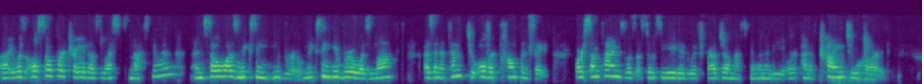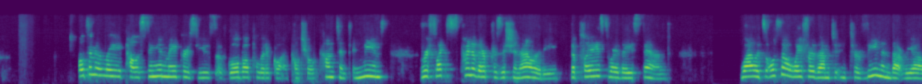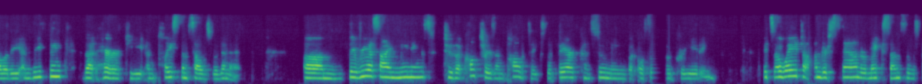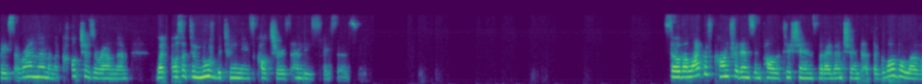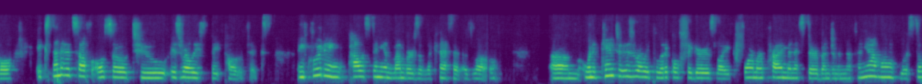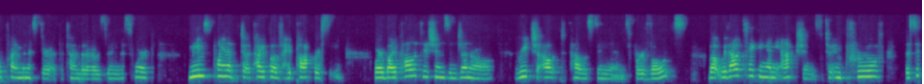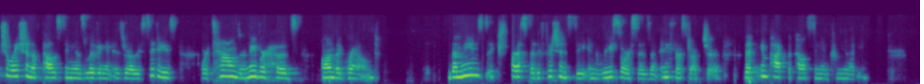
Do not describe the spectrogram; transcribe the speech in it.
Uh, it was also portrayed as less masculine, and so was mixing Hebrew. Mixing Hebrew was mocked as an attempt to overcompensate, or sometimes was associated with fragile masculinity or kind of trying too hard. Ultimately, Palestinian makers' use of global political and cultural content in memes reflects kind of their positionality, the place where they stand, while it's also a way for them to intervene in that reality and rethink that hierarchy and place themselves within it. Um, they reassign meanings to the cultures and politics that they are consuming, but also creating. It's a way to understand or make sense of the space around them and the cultures around them, but also to move between these cultures and these spaces. So the lack of confidence in politicians that I mentioned at the global level extended itself also to Israeli state politics, including Palestinian members of the Knesset as well. Um, when it came to Israeli political figures like former Prime Minister Benjamin Netanyahu, who was still Prime Minister at the time that I was doing this work, memes pointed to a type of hypocrisy whereby politicians in general reach out to Palestinians for votes but without taking any actions to improve the situation of Palestinians living in Israeli cities or towns or neighborhoods on the ground. The memes express the deficiency in resources and infrastructure that impact the Palestinian community.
